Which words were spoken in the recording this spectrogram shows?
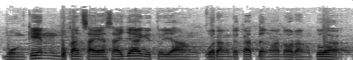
mungkin bukan saya saja gitu yang kurang dekat dengan orang tua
